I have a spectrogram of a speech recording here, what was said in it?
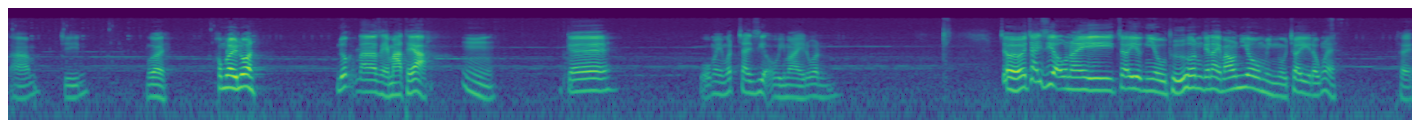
8, 9, 10. Không lấy luôn. Nước đã rẻ mạt thế à? Ừm. Ok. Bố mày mất chai rượu vì mày luôn. Trời ơi, chai rượu này chơi được nhiều thứ hơn cái này bao nhiêu mình ngồi chơi đống này. Thể.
